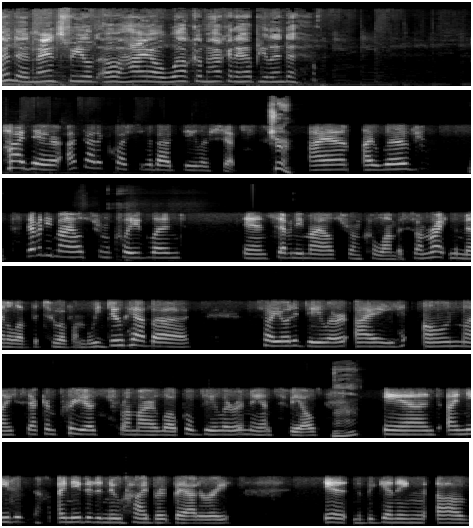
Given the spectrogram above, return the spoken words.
Linda in Mansfield, Ohio. Welcome. How can I help you, Linda? Hi there. I've got a question about dealerships. Sure. I am. I live 70 miles from Cleveland and 70 miles from Columbus, so I'm right in the middle of the two of them. We do have a Toyota dealer. I own my second Prius from our local dealer in Mansfield, Uh-huh. and I needed I needed a new hybrid battery. In the beginning of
